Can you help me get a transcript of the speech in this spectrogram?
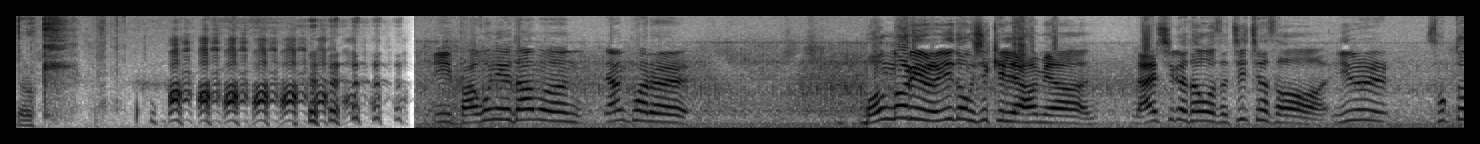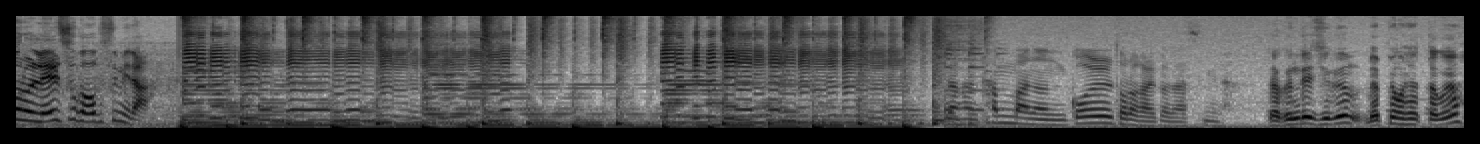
이렇게 이 바구니에 담은 양파를 먼 거리를 이동시키려 하면 날씨가 더워서 지쳐서 이를 속도를 낼 수가 없습니다 3만원 꼴 돌아갈 것 같습니다 자, 근데 지금 몇 평 하셨다고요?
